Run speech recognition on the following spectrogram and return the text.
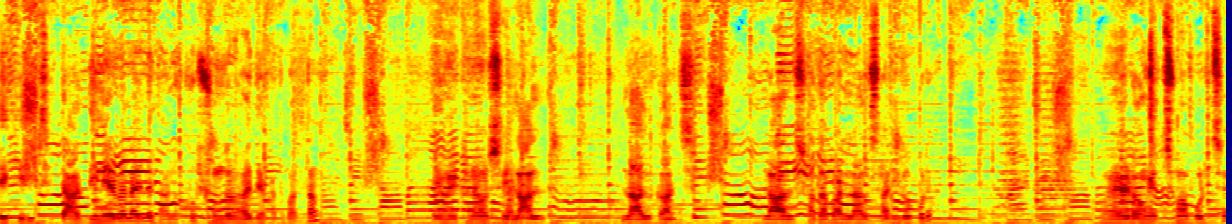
দেখিয়ে দিচ্ছি। তার দিনের বেলা এলে তাহলে খুব সুন্দরভাবে দেখাতে পারতাম। এবং এখানেও সেই লাল লাল কাজ। লাল সাদা পাড় লাল শাড়ির ওপরে। হ্যাঁ, রঙের ছোঁয়া পড়ছে।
